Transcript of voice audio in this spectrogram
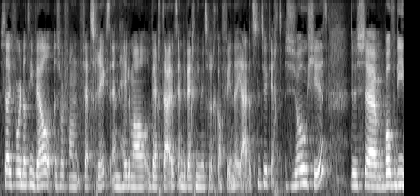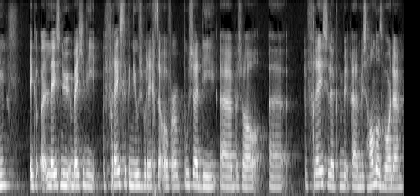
stel je voor dat hij wel een soort van vet schrikt en helemaal wegduikt en de weg niet meer terug kan vinden. Ja, dat is natuurlijk echt zo shit. Dus uh, bovendien ik eh, lees nu een beetje die vreselijke nieuwsberichten over poezen die uh, best wel uh, vreselijk mishandeld worden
